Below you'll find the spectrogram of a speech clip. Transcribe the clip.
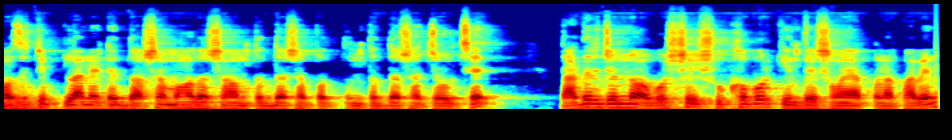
পজিটিভ প্ল্যানেটের দশা, মহাদশা, অন্তর্দশা, প্রত্যন্তর্দশা চলছে, তাদের জন্য অবশ্যই সুখবর কিন্তু এ সময় আপনারা পাবেন।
